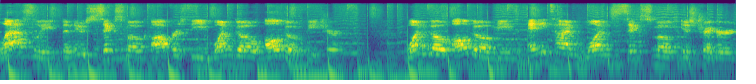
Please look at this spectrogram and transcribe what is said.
Lastly, the new SIX Smoke offers the One Go All Go feature. One Go All Go means anytime one SIX Smoke is triggered,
